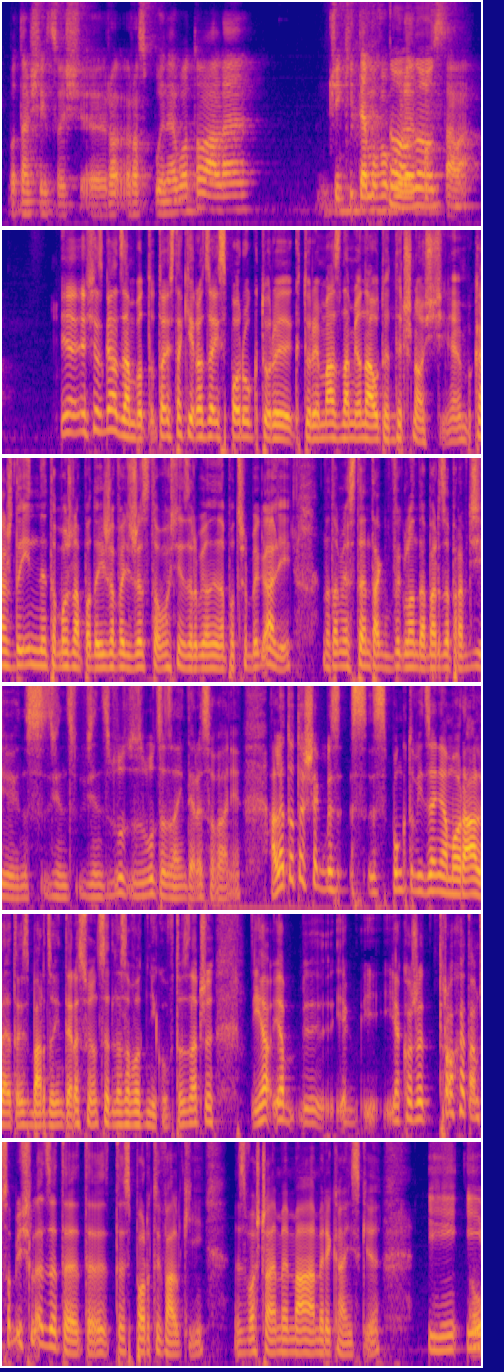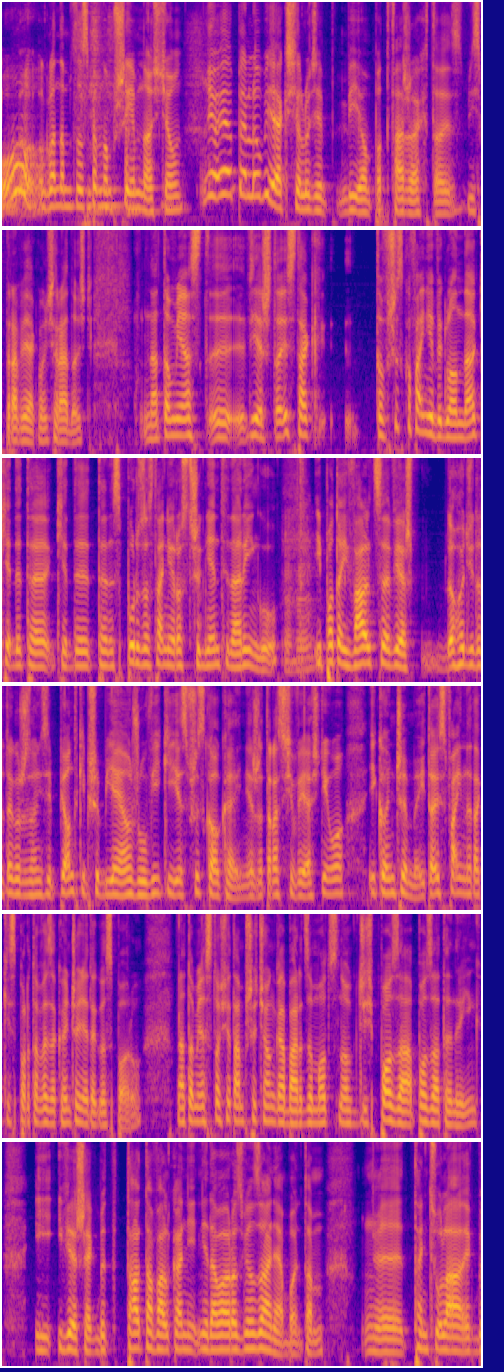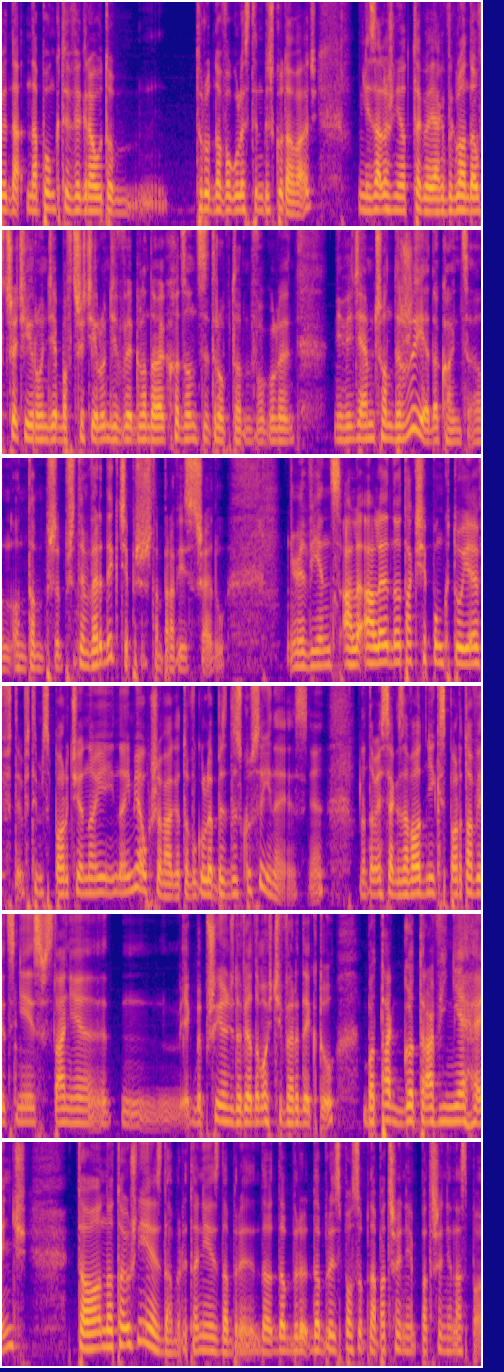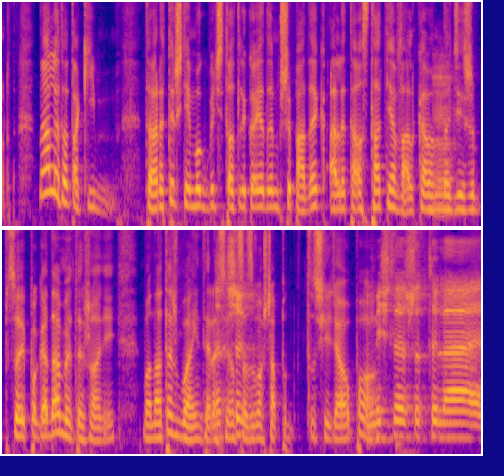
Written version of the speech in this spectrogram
bo tam się coś e, rozpłynęło to, ale dzięki temu w no, ogóle no, no. powstała. Ja, ja, się zgadzam, bo to, to jest taki rodzaj sporu, który, który ma znamiona autentyczności. Nie? Bo każdy inny to można podejrzewać, że jest to właśnie zrobiony na potrzeby gali. Natomiast ten tak wygląda bardzo prawdziwie, więc, więc, więc wzbudza zainteresowanie. Ale to też jakby z, z, punktu widzenia morale to jest bardzo interesujące dla zawodników. To znaczy, ja, ja jak, jako że trochę tam sobie śledzę te, te, te sporty walki, zwłaszcza MMA amerykańskie, i, i oglądam to z pewną przyjemnością. Ja, ja, lubię, jak się ludzie biją po twarzach, to jest, mi sprawia jakąś radość. Natomiast, y, wiesz, to jest tak, to wszystko fajnie wygląda, kiedy, te, kiedy ten spór zostanie rozstrzygnięty na ringu mhm. i po tej walce, wiesz, dochodzi do tego, że oni sobie piątki przybijają, żółwiki, jest wszystko ok, nie? że teraz się wyjaśniło i kończymy. I to jest fajne takie sportowe zakończenie tego sporu. Natomiast to się tam przeciąga bardzo mocno gdzieś poza, poza ten ring i, i wiesz, jakby ta, ta walka nie, nie dała rozwiązania, bo tam e, tańcula jakby na, na punkty wygrał to trudno w ogóle z tym dyskutować. Niezależnie od tego, jak wyglądał w trzeciej rundzie, bo w trzeciej rundzie wyglądał jak chodzący trup, to w ogóle nie wiedziałem, czy on dożyje do końca. On, on tam przy, przy tym werdykcie przecież tam prawie zszedł. Więc, ale, ale no tak się punktuje w, w tym sporcie, no i, no i miał przewagę, to w ogóle bezdyskusyjne jest, nie? Natomiast jak zawodnik, sportowiec nie jest w stanie mm, jakby przyjąć do wiadomości werdyktu, bo tak go trawi niechęć, to, no to już nie jest dobry, to nie jest dobry, do, dobry, dobry sposób na patrzenie, patrzenie na sport. No ale to taki, teoretycznie mógł być to tylko jeden przypadek, ale ta ostatnia walka, mam hmm. nadzieję, że sobie pogadamy też o niej, bo ona też była interesująca, znaczy, zwłaszcza po, co się działo po. Myślę, że tyle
